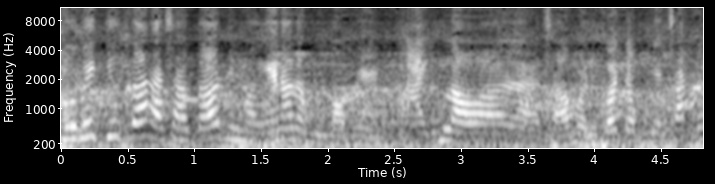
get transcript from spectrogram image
chưa biết trước Tết hay sau Tết nhưng mà nghe nói là 11 ngàn. Ai cũng lo là sợ mình có trong danh sách đó.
